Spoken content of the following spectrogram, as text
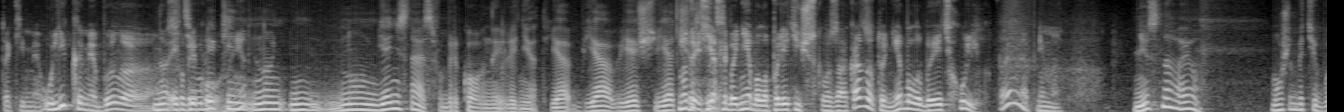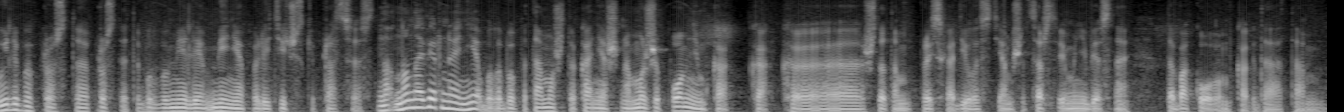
такими уликами было Но эти улики, нет? ну, ну, я не знаю, сфабрикованы или нет. Я, я, я, щ- я Ну, то есть, честно если бы не было политического заказа, то не было бы этих улик. Правильно я понимаю? не знаю. Может быть, и были бы просто, просто это был бы менее, менее политический процесс. Но, но, наверное, не было бы, потому что, конечно, мы же помним, как, как, э, что там происходило с тем же Царствием Небесное Табаковым, когда там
